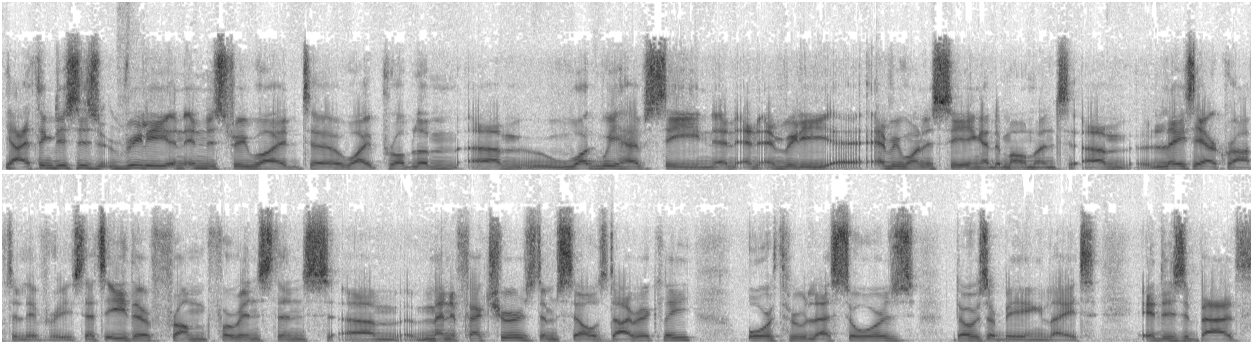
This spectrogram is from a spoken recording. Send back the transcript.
Yeah, I think this is really an industry-wide uh, wide problem. Um, what we have seen, and, and, and really uh, everyone is seeing at the moment, um, late aircraft deliveries. That's either from, for instance, um, manufacturers themselves directly, or through lessors, those are being late. It is about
